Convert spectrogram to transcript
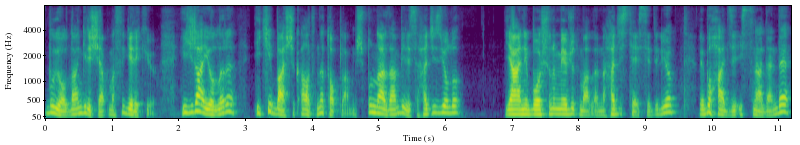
bu yoldan giriş yapması gerekiyor. İcra yolları iki başlık altında toplanmış. Bunlardan birisi haciz yolu, yani borçlunun mevcut mallarına haciz tesis ediliyor ve bu hacize istinaden de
